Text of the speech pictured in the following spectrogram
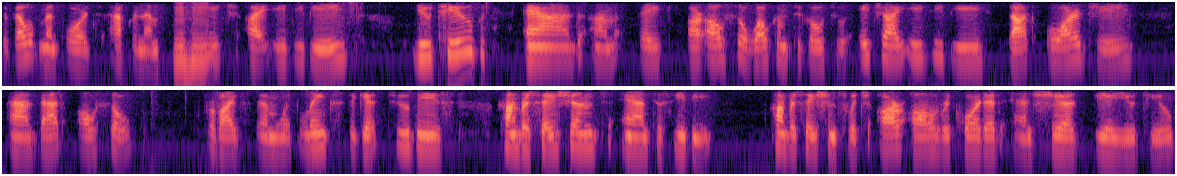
Development Board's acronym, mm-hmm. HIEDB, YouTube, and um, they are also welcome to go to hiedb.org, and that also provides them with links to get to these conversations and to see the conversations which are all recorded and shared via YouTube.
